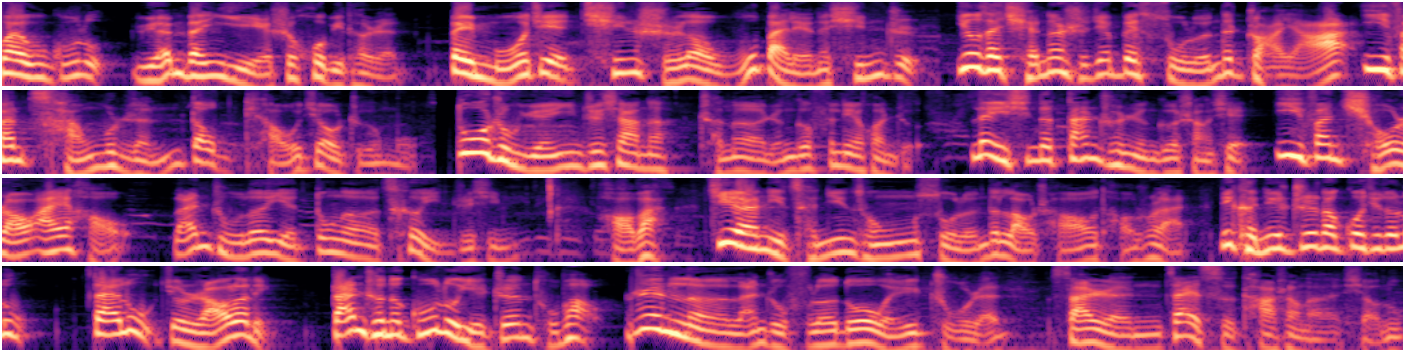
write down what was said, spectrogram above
怪物咕噜原本也是霍比特人，被魔界侵蚀了五百年的心智，又在前段时间被索伦的爪牙一番惨无人道的调教折磨，多种原因之下呢，成了人格分裂患者，内心的单纯人格上线，一番求饶哀嚎，男主呢也动了恻隐之心。好吧，既然你曾经从索伦的老巢逃出来，你肯定知道过去的路，带路就饶了你。单纯的咕噜也知恩图报，认了男主弗罗多为主人，三人再次踏上了小路。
